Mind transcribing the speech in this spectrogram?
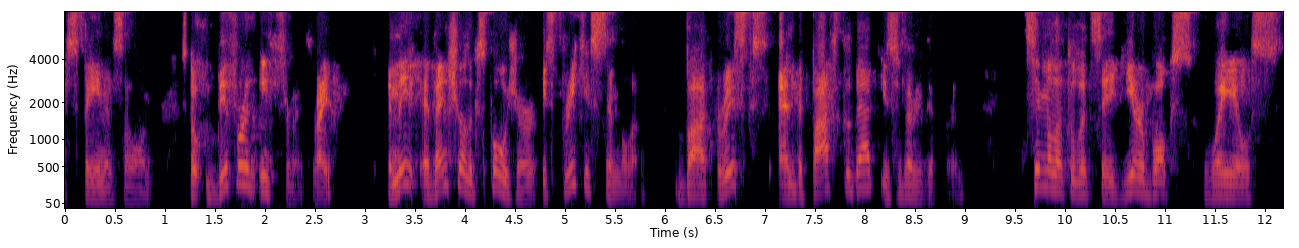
Spain and so on. So different instruments, right? And the eventual exposure is pretty similar, but risks and the path to that is very different. similar to let's say Gearbox, Whales,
